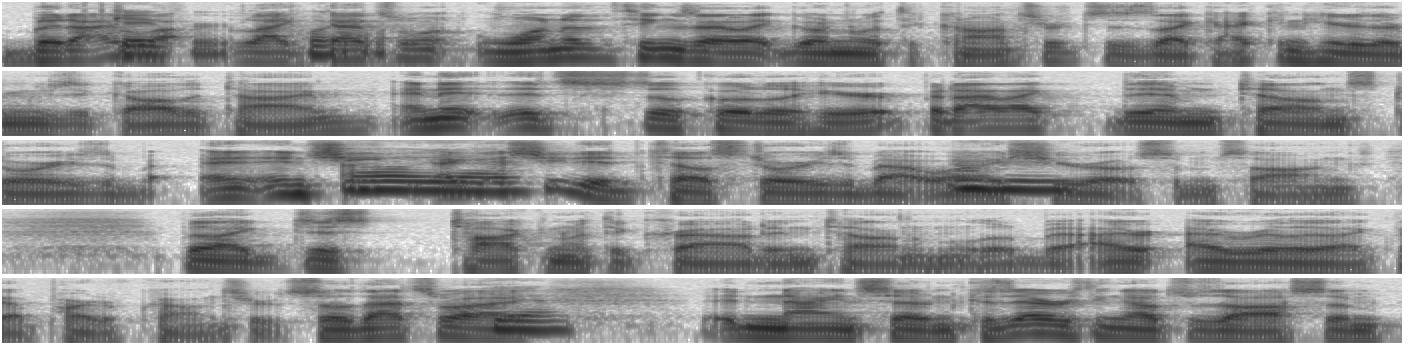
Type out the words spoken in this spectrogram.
but I gave li- her like that's one, one of the things I like going with the concerts is like I can hear their music all the time, and it, it's still cool to hear it. But I like them telling stories about, and, and she Oh, I yeah. Mm-hmm. guess she did tell stories about why she wrote some songs, but like just talking with the crowd and telling them a little bit. I, I really like that part of concerts, so that's why Yeah. nine seven because everything else was awesome.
